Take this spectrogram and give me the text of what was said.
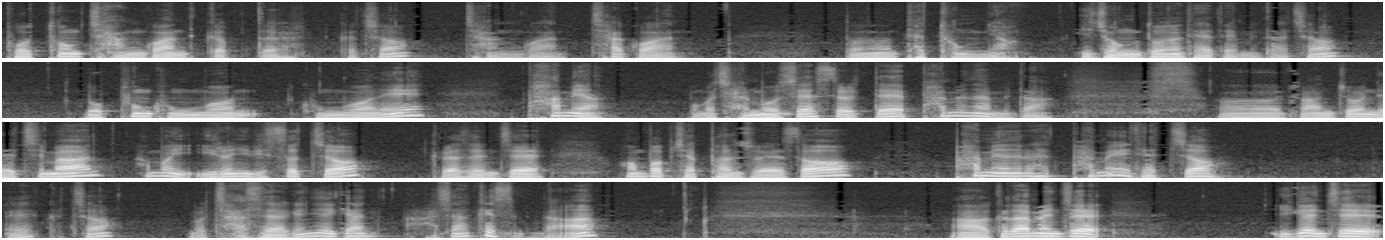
보통 장관급들 그렇죠? 장관, 차관 또는 대통령 이 정도는 돼야 됩니다. 그렇죠? 높은 공무원 공무원이 파면 뭔가 잘못을 했을 때 파면합니다. 어, 좀 안 좋은 예지만 한번 이런 일이 있었죠. 그래서 이제 헌법재판소에서 파면을 했- 파면이 됐죠. 예, 그렇죠? 뭐 자세하게는 얘기하지 않겠습니다. 아, 그 다음에 이제 이게 이제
